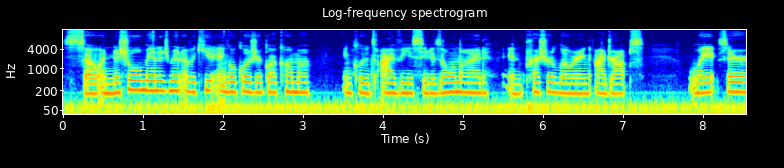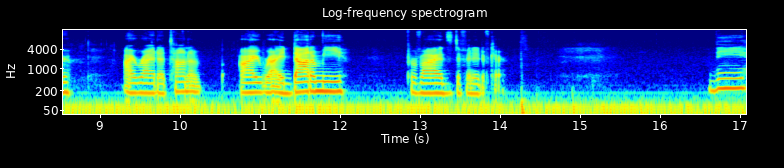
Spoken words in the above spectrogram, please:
So, initial management of acute angle closure glaucoma includes IV acetazolamide and pressure lowering eye drops. Laser iridotomy provides definitive care. The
